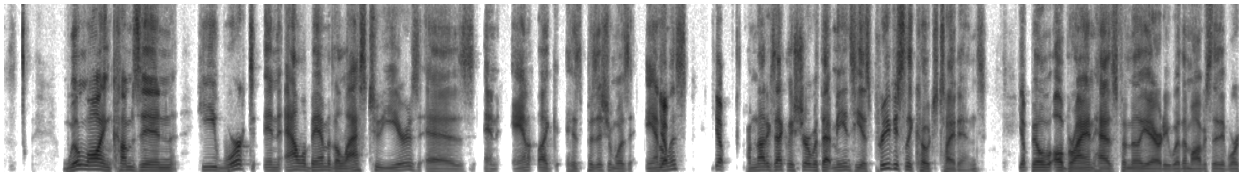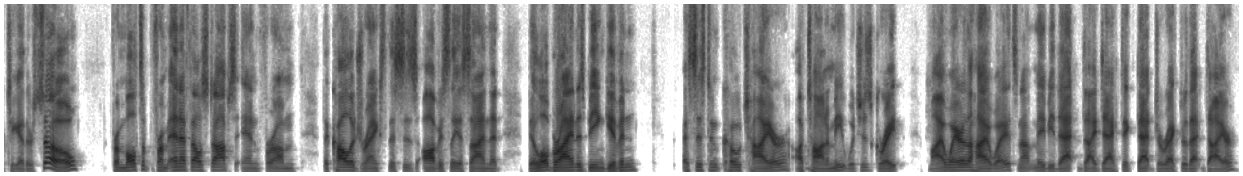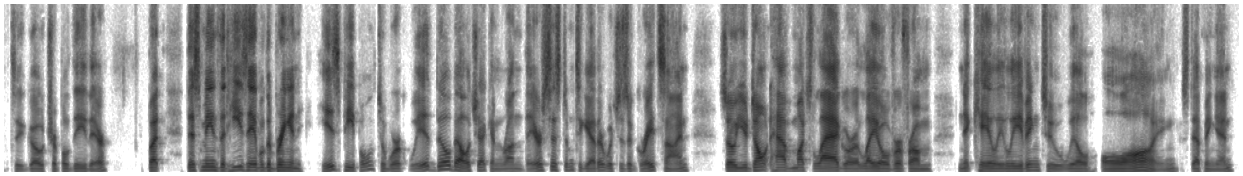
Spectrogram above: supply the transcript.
Will Lawing comes in. He worked in Alabama the last two years as an, an like his position was analyst. Yep. I'm not exactly sure what that means. He has previously coached tight ends. Yep. Bill O'Brien has familiarity with him. Obviously, they've worked together. So from multiple from NFL stops and from the college ranks, this is obviously a sign that Bill O'Brien is being given assistant coach hire autonomy, which is great. My way or the highway. It's not maybe that didactic, that direct, or that dire to go triple D there. But this means that he's able to bring in his people to work with Bill Belichick and run their system together, which is a great sign. So you don't have much lag or a layover from Nick Caley leaving to Will Lawing stepping in.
